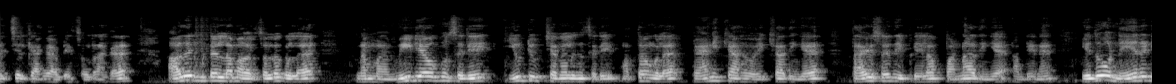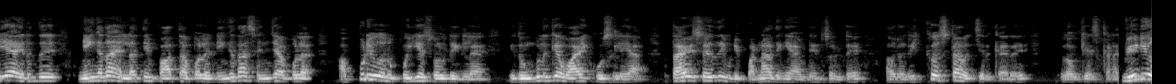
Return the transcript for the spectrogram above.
வச்சிருக்காங்க அப்படின்னு சொல்றாங்க. அது மட்டும் இல்லாம அவர் சொல்லக்குள்ள நம்ம மீடியாவுக்கும் சரி யூடியூப் சேனலுக்கும் சரி மற்றவங்கள பேனிக்காக வைக்காதீங்க. தயவு செய்து இப்படி எல்லாம் பண்ணாதீங்க அப்படின்னு ஏதோ நேரடியா இருந்து நீங்க தான் எல்லாத்தையும் பார்த்தா போல நீங்க தான் செஞ்சா போல அப்படி ஒரு பொய்யை சொல்றீங்களே இது உங்களுக்கே வாய் கூசலையா? தயவு செய்து இப்படி பண்ணாதீங்க அப்படின்னு சொல்லிட்டு அவர் ரிக்வஸ்ட்டாக வச்சிருக்காரு லோகேஷ் கனக வீடியோ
